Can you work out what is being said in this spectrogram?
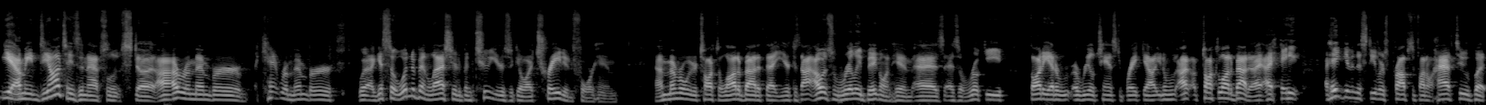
Yeah, I mean Diontae's an absolute stud. I remember, I can't remember. Well, I guess it wouldn't have been last year; it'd been two years ago. I traded for him. I remember we were talked a lot about it that year because I, I, was really big on him as as a rookie. Thought he had a, a real chance to break out. You know, I, have talked a lot about it. I, I hate I hate giving the Steelers props if I don't have to, but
